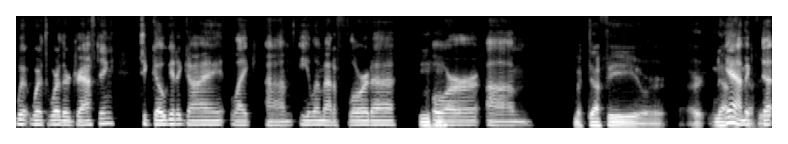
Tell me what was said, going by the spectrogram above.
with, with, where they're drafting to go get a guy like um, Elam out of Florida mm-hmm. or um, McDuffie or or no yeah McDuffie.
